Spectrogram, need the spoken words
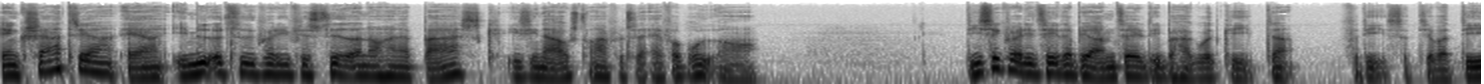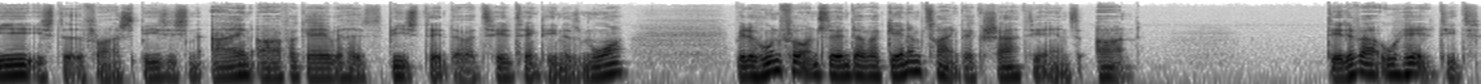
En kshatriya er i kvalificeret, når han er barsk i sin afstraffelse af forbrydere. Disse kvaliteter bliver omtalt i Bhagavad Gita fordi Satyavati i stedet for at spise sin egen offergave havde spist den, der var tiltænkt hendes mor, ville hun få en søn, der var gennemtrængt af Kshatriyans ånd. Dette var uheldigt.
